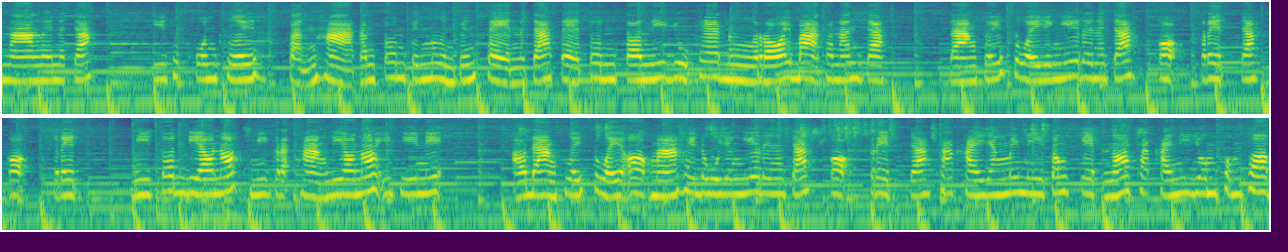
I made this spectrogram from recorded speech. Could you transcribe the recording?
ำนานเลยนะจ๊ะ ที่ทุกคนเคยสรรหากันต้นเป็นหมื่นเป็นแสนนะจ๊ะ แต่ต้นตอนนี้อยู่แค่หนึ่งร้อยบาทเท่านั้นจ้ะ ด่างสวยๆอย่างนี้เลยนะจ๊ะเกาะเกร็ดจ้ะเกาะเกร็ด มีต้นเดียวเนาะมีกระถางเดียวเนาะอีพีนี้ เอาด่างสวยๆออกมาให้ดูอย่างนี้เลยนะจ๊ะเกาะเกร็ดจ้ะถ้าใครยังไม่มีต้องเก็บเนาะถ้าใครนิยมชมชอบ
